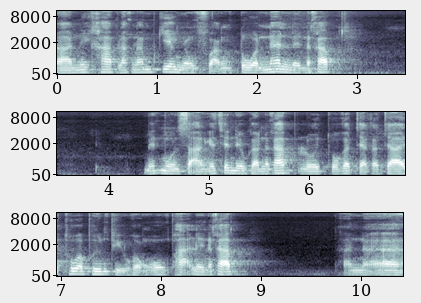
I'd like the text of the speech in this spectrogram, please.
ลานนี่คาบลักน้ำเกลี้ยงยังฝังตัวแน่นเลยนะครับเม็ดมวลสารก็เช่นเดียวกันนะครับ โรยตัวกระจายกระจายทั่วพื้นผิวขององค์พระเลยนะครับ ท่านอ่า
